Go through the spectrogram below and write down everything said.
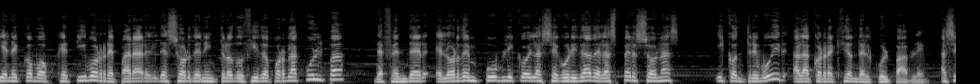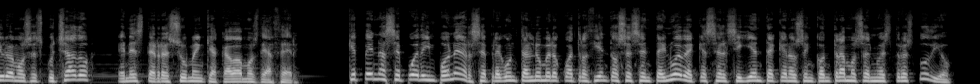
tiene como objetivo reparar el desorden introducido por la culpa, defender el orden público y la seguridad de las personas y contribuir a la corrección del culpable. Así lo hemos escuchado en este resumen que acabamos de hacer. ¿Qué pena se puede imponer? se pregunta el número 469, que es el siguiente que nos encontramos en nuestro estudio.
